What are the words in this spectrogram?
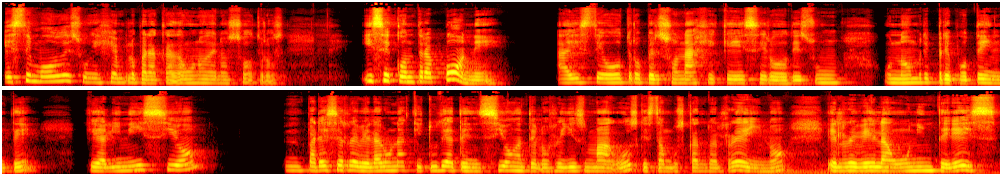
Este modo es un ejemplo para cada uno de nosotros y se contrapone a este otro personaje que es Herodes, un, un hombre prepotente que al inicio parece revelar una actitud de atención ante los reyes magos que están buscando al rey, ¿no? Él revela un interés,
